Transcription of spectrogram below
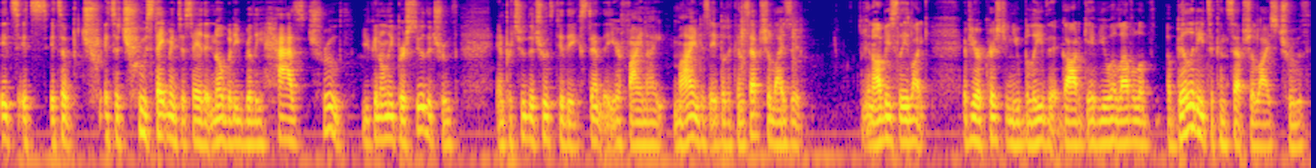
it's it's it's a tr- it's a true statement to say that nobody really has truth you can only pursue the truth and pursue the truth to the extent that your finite mind is able to conceptualize it. And obviously, like if you're a Christian, you believe that God gave you a level of ability to conceptualize truth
